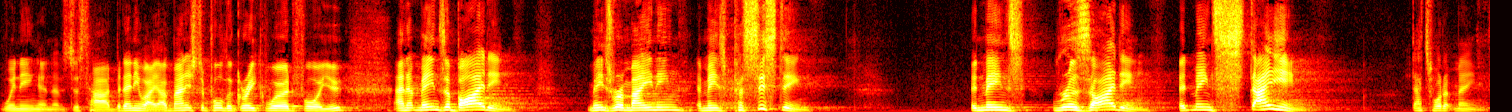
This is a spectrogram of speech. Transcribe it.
winning and it was just hard. But anyway, I managed to pull the Greek word for you, and it means abiding, it means remaining, it means persisting, it means residing, it means staying. That's what it means.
